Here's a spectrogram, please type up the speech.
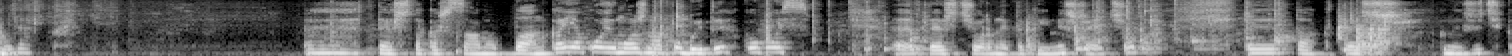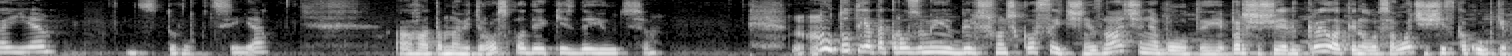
Так. Е, Теж така ж сама банка, якою можна побити когось. Е, Теж чорний такий мішечок. Е, Так, теж книжечка є, інструкція. Ага, там навіть розклади якісь даються. Ну, тут, я так розумію, більш-менш класичні значення, бо от, перше, що я відкрила, кинулося в очі шістка кубків.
